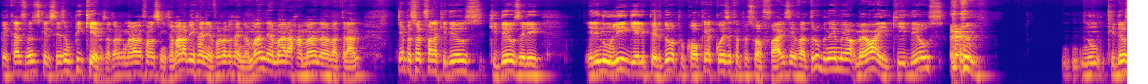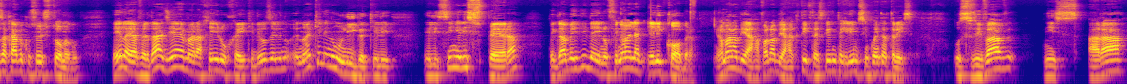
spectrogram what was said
pecados mesmo que eles sejam pequenos. Agora a Gumara vai falar assim. Tem a pessoa que fala que Deus, que Deus ele ele não liga, ele perdoa por qualquer coisa que a pessoa faz. Evatrub que Deus que Deus acabe com o seu estômago. Ela é a verdade, é Maraheiro Rei, que Deus ele não é que ele não liga, que ele ele sim ele espera pegar e no final ele, ele cobra. Fala que está escrito em Teilim 53. Os vivav nis ara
